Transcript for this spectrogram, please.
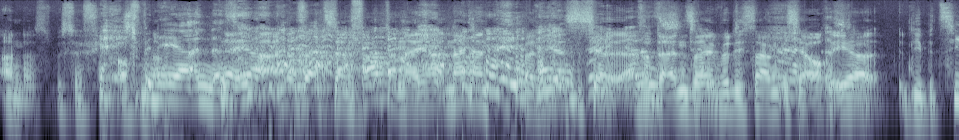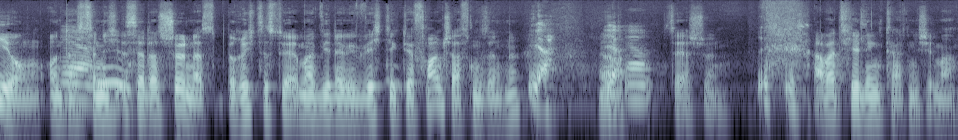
anders. Du bist ja viel offener. Ich bin eher anders. Naja, anders als dein Vater. Naja, nein, nein. Bei dir ist es ja, also dein Seil, würde ich sagen, ist ja auch eher die Beziehung. Und das finde ich ist ja das Schöne. Das berichtest du ja immer wieder, wie wichtig dir Freundschaften sind. Ne? Ja. ja. ja. Sehr schön. Aber es gelingt halt nicht immer.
